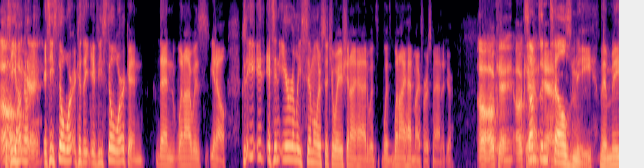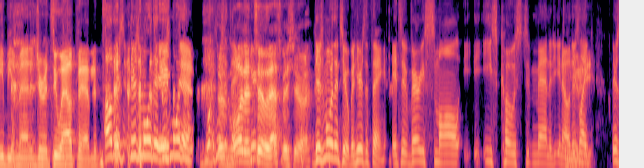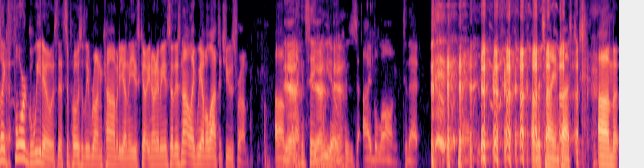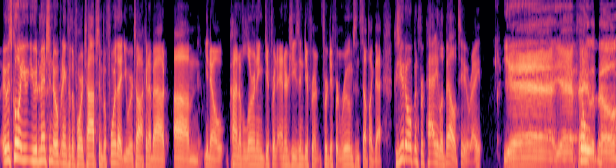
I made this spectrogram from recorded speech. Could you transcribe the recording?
Oh, he hung okay. Is he still work? Because if he's still working, then when I was, you know, because it, it- it's an eerily similar situation I had with with when I had my first manager. Oh, okay. Okay. Something yeah. tells me there may be a manager or two out there. That, Oh, there's there's more than there's more than well, There's the more than Here- two, that's for sure. There's more than two, but here's the thing: it's a very small East Coast manager. You know, there's like there's like Yeah. four Guidos that supposedly run comedy on the East Coast. You know what I mean? So there's not like we have a lot to choose from. Um, and I can say yeah, Guido yeah. because I belong to that of Italian class. Um, it was cool. You you had mentioned opening for the Four Tops, and before that, you were talking about um, you know, kind of learning different energies and different for different rooms and stuff like that. Because you'd open for Patti LaBelle too, right? yeah, yeah. Patti So, LaBelle,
